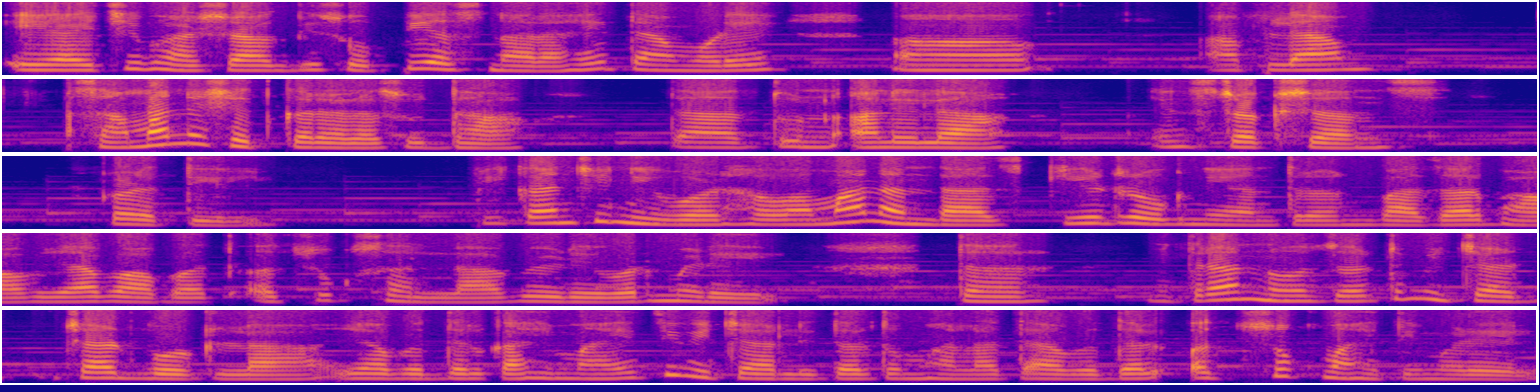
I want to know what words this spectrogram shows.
ए आयची भाषा अगदी सोपी असणार आहे त्यामुळे आपल्या सामान्य शेतकऱ्याला सुद्धा त्यातून आलेल्या इन्स्ट्रक्शन्स कळतील. पिकांची निवड हवामान अंदाज कीड रोग नियंत्रण बाजारभाव याबाबत अचूक सल्ला वेळेवर मिळेल. तर मित्रांनो जर तुम्ही चॅट चॅटबोटला याबद्दल काही माहिती विचारली तर तुम्हाला त्याबद्दल अचूक माहिती मिळेल.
